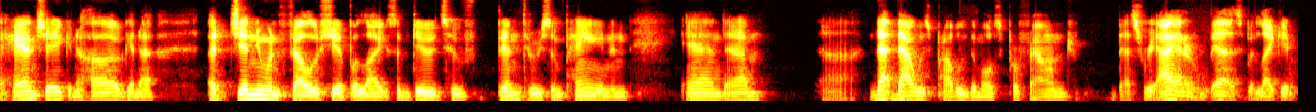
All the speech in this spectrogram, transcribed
a handshake and a hug and a, a genuine fellowship with like some dudes who've been through some pain. And, and, um, uh, that, that was probably the most profound, best, re- I don't know, best, but like it,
